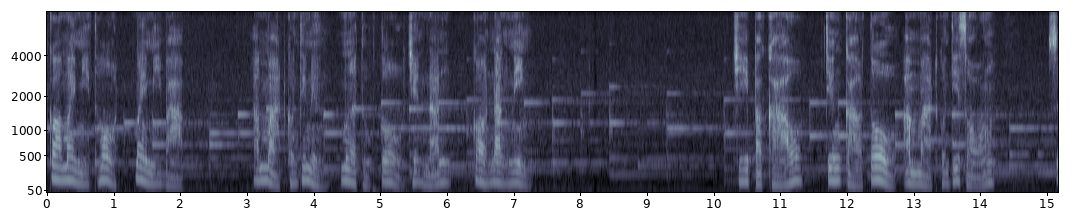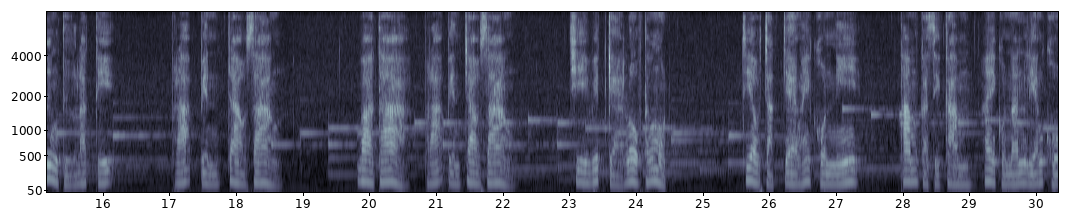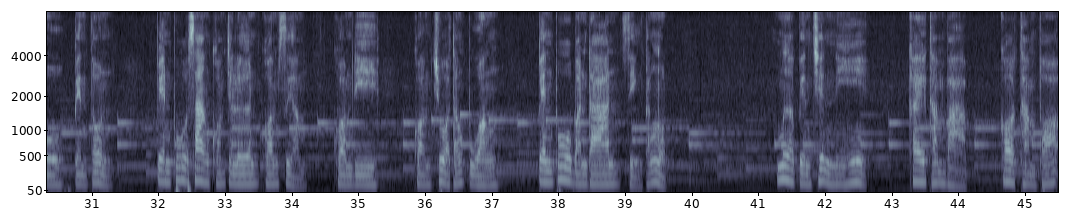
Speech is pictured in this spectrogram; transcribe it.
ก็ไม่มีโทษไม่มีบาปอำมาตคนที่หนึ่งเมื่อถูกโต้เช่นนั้นก็นั่งนิ่ง ชีปะขาวจึงกล่าวโต้อำมาตคนที่สอง ซึ่งถือลัทธิ พระเป็นเจ้าสร้าง ว่าถ้าพระเป็นเจ้าสร้าง ชีวิตแก่โลกทั้งหมด เที่ยวจัดแจงให้คนนี้ทำกสิกรรมให้คนนั้นเลี้ยงโคเป็นต้น เป็นผู้สร้างความเจริญ ความเสื่อม ความดี ความชั่วทั้งปวง เป็นผู้บันดาลสิ่งทั้งหมด เมื่อเป็นเช่นนี้ ใครทำบาปก็ทำเพราะ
